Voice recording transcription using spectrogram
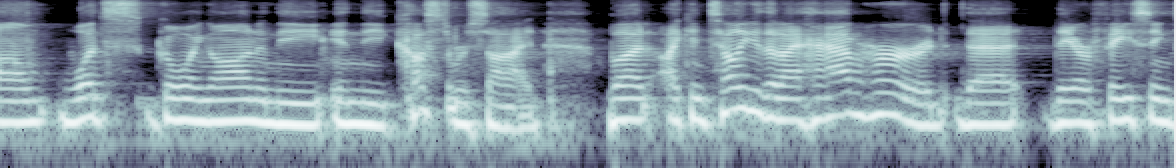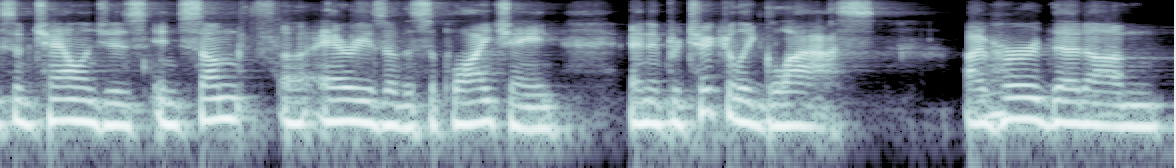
um, what's going on in the in the customer side. But I can tell you that I have heard that they are facing some challenges in some uh, areas of the supply chain, and in particularly glass. I've heard that um,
